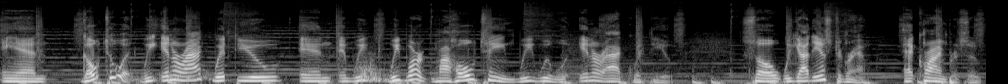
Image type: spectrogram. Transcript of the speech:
and go to it. We interact with you, and and we we work. My whole team, we, we will interact with you. So we got Instagram at Crime Pursuit.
